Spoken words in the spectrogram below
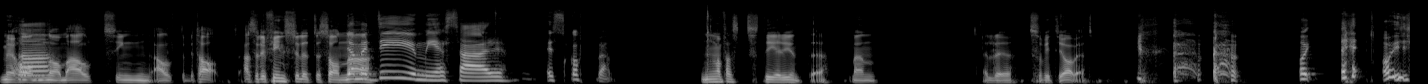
med Ja. honom. Allting, allt är betalt. Alltså det finns ju lite såna. Ja men det är ju mer så här... Eskort va? Ja, fast det är det ju inte. Men, eller så vitt jag vet. Oj,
